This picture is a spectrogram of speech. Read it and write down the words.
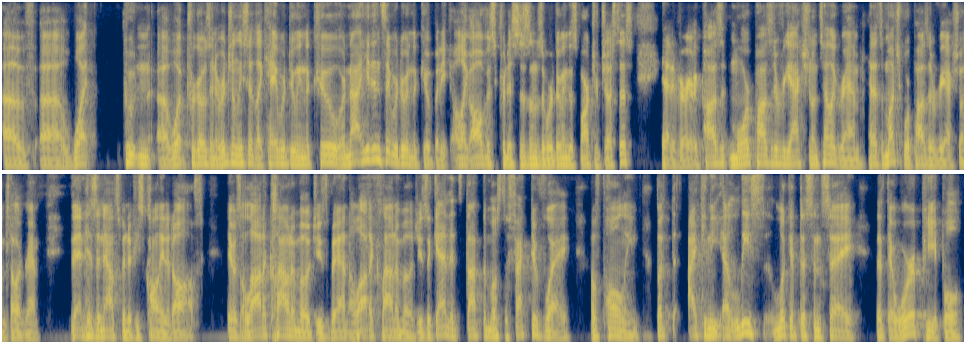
of uh, what Putin, uh, what Prigozhin originally said, like, "Hey, we're doing the coup," or not. He didn't say we're doing the coup, but he, like all of his criticisms that we're doing this March of Justice, it had a very positive, more positive reaction on Telegram. It has a much more positive reaction on Telegram than his announcement if he's calling it off. There was a lot of clown emojis, man, a lot of clown emojis. Again, it's not the most effective way of polling, but I can at least look at this and say that there were people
